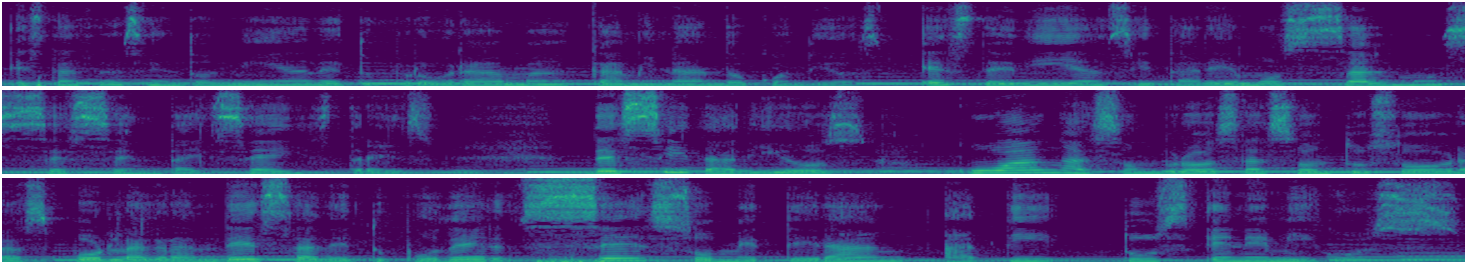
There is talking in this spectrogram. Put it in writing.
Estás en sintonía de tu programa Caminando con Dios. Este día citaremos Salmos 66.3. Decida Dios cuán asombrosas son tus obras, por la grandeza de tu poder se someterán a ti tus enemigos.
